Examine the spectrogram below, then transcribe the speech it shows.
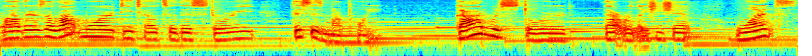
While there's a lot more detail to this story, this is my point. God restored that relationship once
